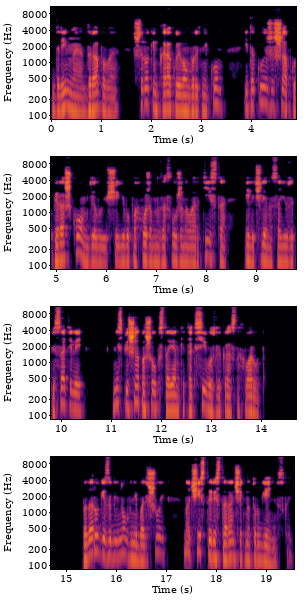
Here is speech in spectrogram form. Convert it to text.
длинное, драповое, с широким каракулевым воротником и такую же шапку-пирожком, делающую его похожим на заслуженного артиста или члена Союза писателей, не спеша пошел к стоянке такси возле Красных Ворот. По дороге заглянул в небольшой, но чистый ресторанчик на Тургеневской.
